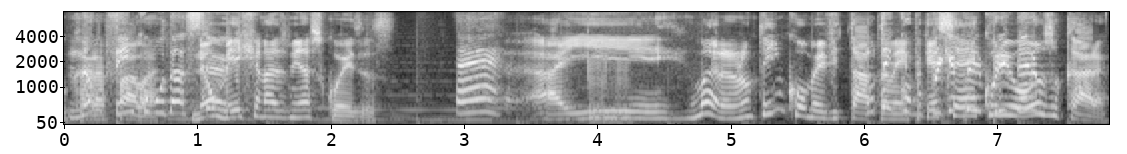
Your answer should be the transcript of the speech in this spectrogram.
o Não cara tem fala: como dar Não certo." mexa nas minhas coisas. É. Aí. Mano, não tem como evitar Não tem também, como, porque, porque você é pri- primeiro- curioso, cara.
